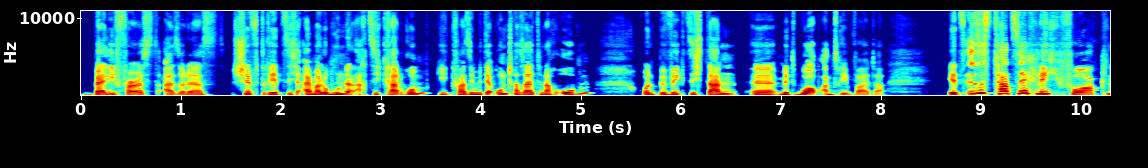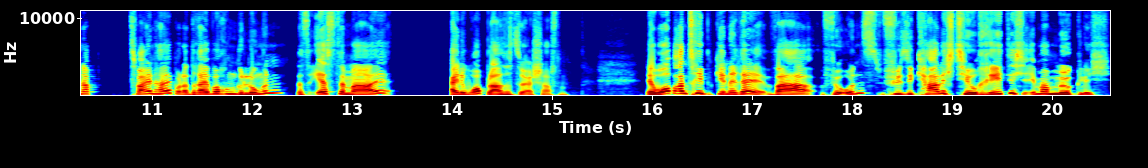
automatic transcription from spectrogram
belly first, also das Schiff dreht sich einmal um 180 Grad rum, geht quasi mit der Unterseite nach oben und bewegt sich dann äh, mit Warp-Antrieb weiter. Jetzt ist es tatsächlich vor knapp zweieinhalb oder drei Wochen gelungen, das erste Mal eine Warpblase zu erschaffen. Der Warp-Antrieb generell war für uns physikalisch theoretisch immer möglich.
